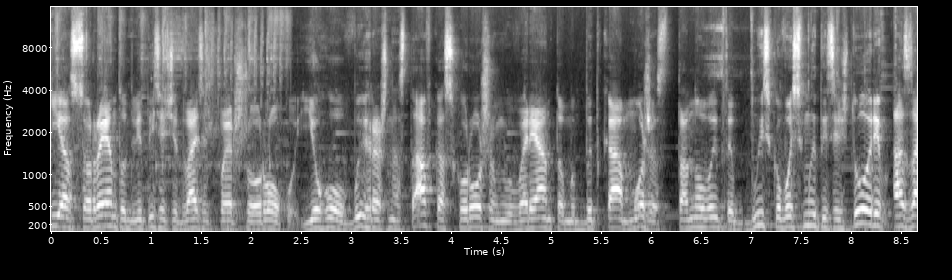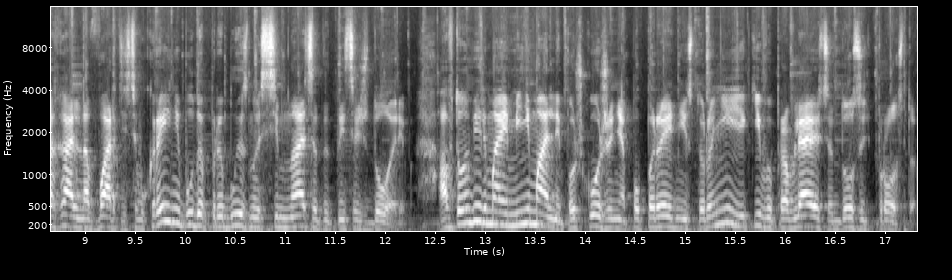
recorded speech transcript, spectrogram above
Kia Sorento 2021 року. Його виграшна ставка з хорошими варіантами битка може становити близько 8 тисяч доларів, а загальна вартість в Україні буде приблизно 17 тисяч доларів. Автомобіль має мінімальні пошкодження по передній стороні, які виправляються досить просто.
